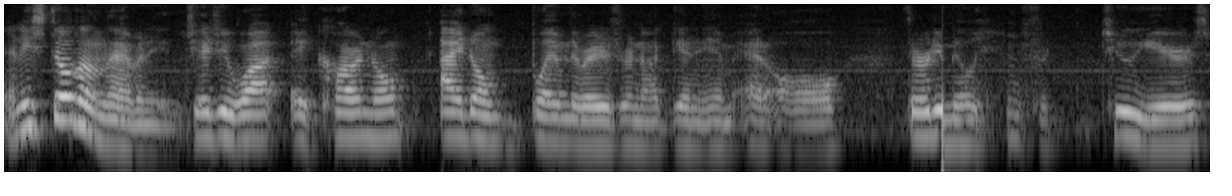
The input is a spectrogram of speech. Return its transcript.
And he still doesn't have any. J.J. Watt, a Cardinal. I don't blame the Raiders for not getting him at all. Thirty million for two years.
